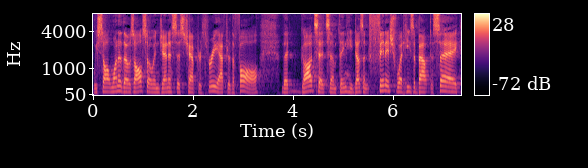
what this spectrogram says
We saw one of those also in Genesis chapter 3 after the fall that God said something, he doesn't finish what he's about to say,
